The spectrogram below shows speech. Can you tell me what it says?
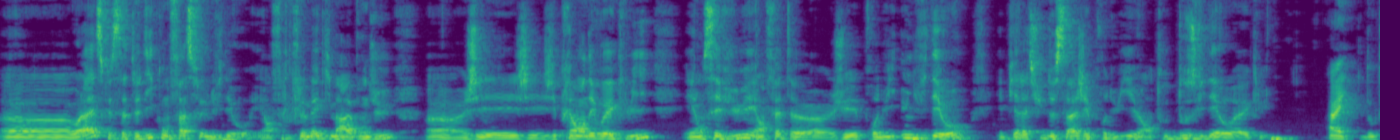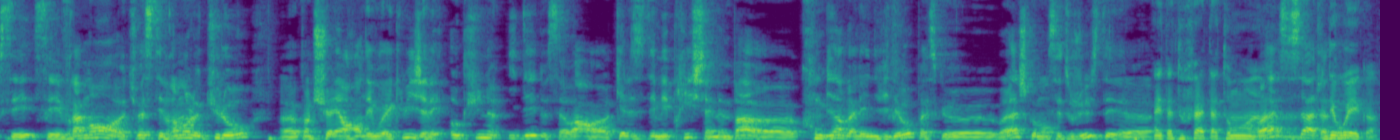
Euh, voilà, est-ce que ça te dit qu'on fasse une vidéo? Et en fait, le mec il m'a répondu. Euh, j'ai j'ai j'ai pris rendez-vous avec lui et on s'est vu et en fait, euh, je lui ai produit une vidéo et puis à la suite de ça, j'ai produit euh, en tout 12 vidéos avec lui. Ah oui. Donc c'est c'est vraiment euh, tu vois c'était vraiment le culot Euh, quand je suis allé en rendez-vous avec lui j'avais aucune idée de savoir euh, quels étaient mes prix je savais même pas euh, combien valait une vidéo parce que voilà je commençais tout juste et euh, Ouais, t'as tout fait à tâtons. Ouais, c'est ça, à Tu tâtons. débrouillé, quoi.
